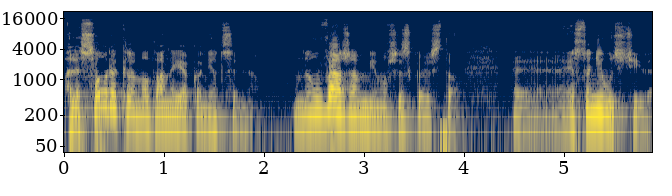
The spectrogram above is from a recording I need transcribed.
ale są reklamowane jako niacyna. No uważam, mimo wszystko jest to, e, jest to nieuczciwe.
